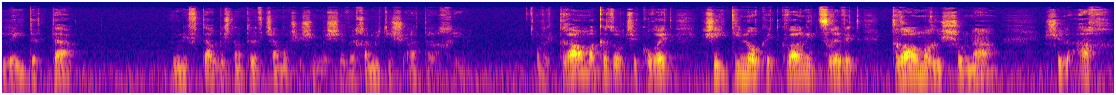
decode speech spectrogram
לידתה. והוא נפטר בשנת 1967, אחד מתשעת האחים. אבל טראומה כזאת שקורית כשהיא תינוקת, כבר נצרבת טראומה ראשונה של אח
